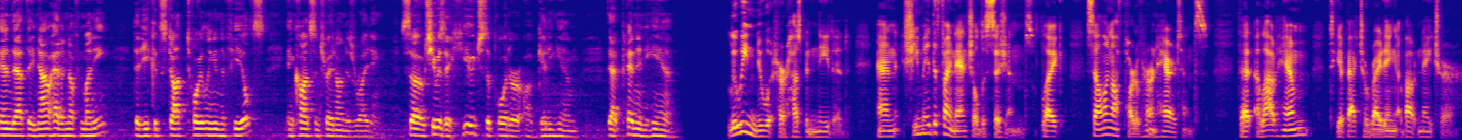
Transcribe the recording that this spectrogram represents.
and that they now had enough money that he could stop toiling in the fields and concentrate on his writing. So she was a huge supporter of getting him that pen in hand. Louie knew what her husband needed, and she made the financial decisions, like selling off part of her inheritance, that allowed him to get back to writing about nature.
